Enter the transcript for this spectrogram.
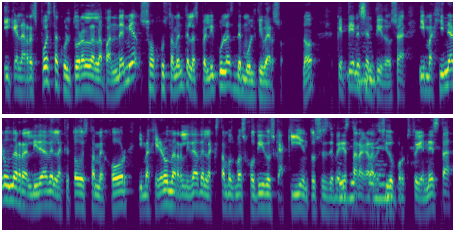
y que la respuesta cultural a la pandemia son justamente las películas de multiverso, ¿no? Que tiene sentido. O sea, imaginar una realidad en la que todo está mejor, imaginar una realidad en la que estamos más jodidos que aquí, entonces debería estar agradecido porque estoy en esta.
